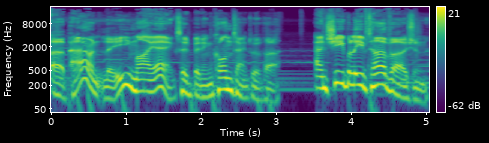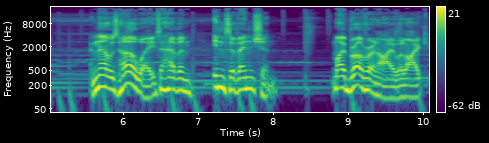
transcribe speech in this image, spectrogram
Apparently, my ex had been in contact with her, and she believed her version, and that was her way to have an intervention. My brother and I were like,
